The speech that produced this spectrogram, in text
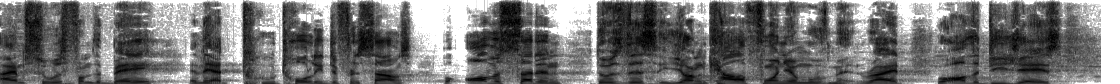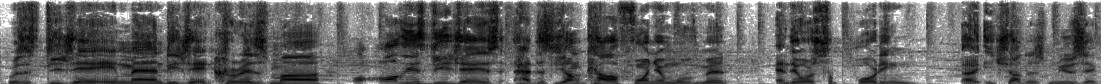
Iamsu was from the Bay, and they had two totally different sounds. But all of a sudden, there was this young California movement, right? Where all the DJs, was this DJ Amen, DJ Carisma, all these DJs had this young California movement, and they were supporting uh, each other's music.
